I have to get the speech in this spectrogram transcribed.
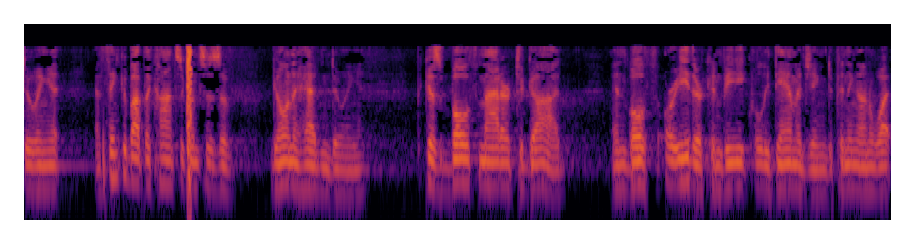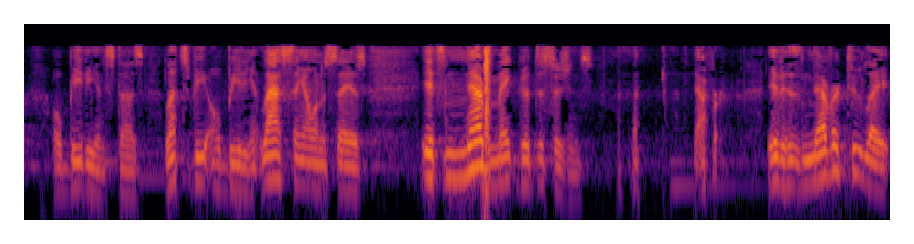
doing it, and think about the consequences of going ahead and doing it. Because both matter to God, and both or either can be equally damaging depending on what obedience does. Let's be obedient. Last thing I want to say is it's never make good decisions. never. It is never too late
